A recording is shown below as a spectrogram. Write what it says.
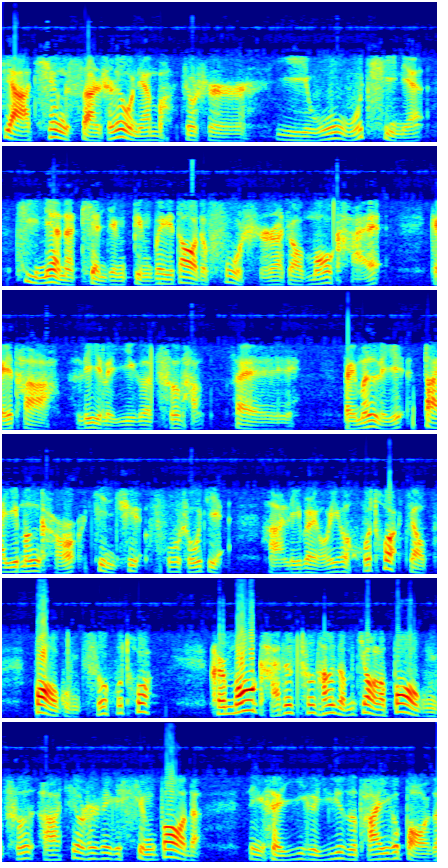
嘉庆三十六年吧，就是一五五七年，纪念呢天津兵备道的副使啊，叫毛凯，给他。立了一个祠堂，在北门里大义门口进去扶书街啊，里边有一个胡同叫报公祠胡同。可是毛凯的祠堂怎么叫了报公祠啊？就是这个姓鲍的那个一个鱼字旁一个包字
